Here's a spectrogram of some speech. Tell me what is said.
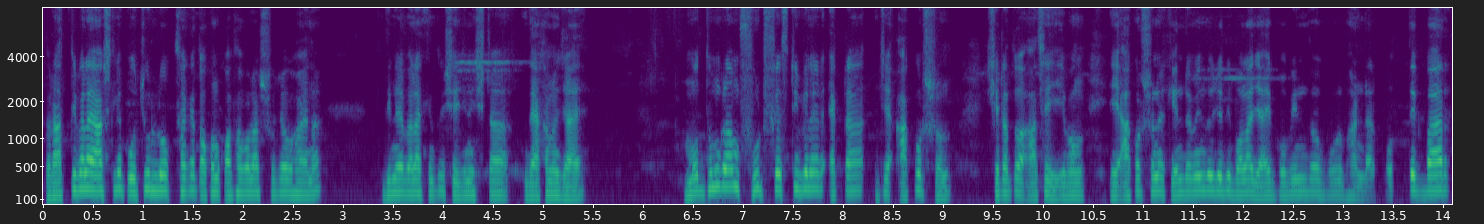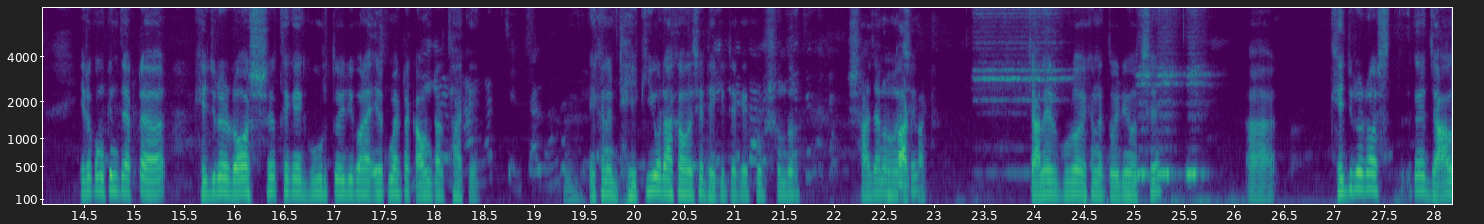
তো রাত্রিবেলায় আসলে প্রচুর লোক থাকে তখন কথা বলার সুযোগ হয় না। দিনের বেলা কিন্তু সেই জিনিসটা দেখানো যায়। মধ্যমগ্রাম ফুড ফেস্টিভ্যালের একটা যে আকর্ষণ সেটা তো আছেই এবং এই আকর্ষণের কেন্দ্রবিন্দু যদি বলা যায় গোবিন্দ গুড় ভাণ্ডার। প্রত্যেকবার এরকম কিন্তু একটা খেজুরের রস থেকে গুড় তৈরি করা এরকম একটা কাউন্টার থাকে। এখানে ঢেকিও রাখা হয়েছে ঢেকিটাকে খুব সুন্দর সাজানো হয়েছে। চালের গুঁড়ো এখানে তৈরি হচ্ছে। আর খেজুরের রস থেকে জাল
